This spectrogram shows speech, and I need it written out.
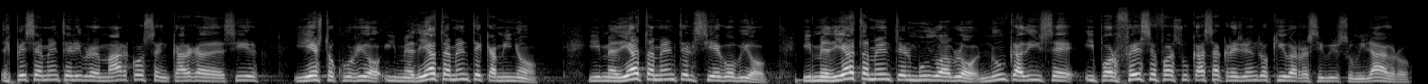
Especialmente el libro de Marcos se encarga de decir, y esto ocurrió, inmediatamente caminó, inmediatamente el ciego vio, inmediatamente el mudo habló. Nunca dice, y por fe se fue a su casa creyendo que iba a recibir su milagro.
